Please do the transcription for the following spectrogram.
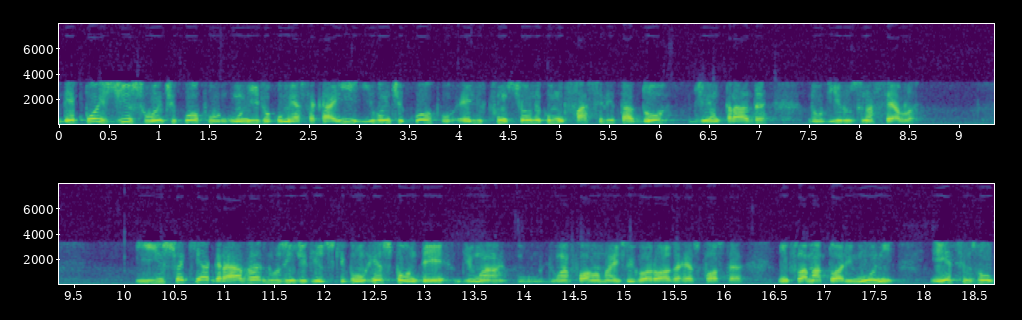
Depois disso, o anticorpo, o nível começa a cair e o anticorpo ele funciona como facilitador de entrada do vírus na célula. E isso é que agrava nos indivíduos que vão responder de uma, de uma forma mais vigorosa à resposta inflamatória imune, esses vão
